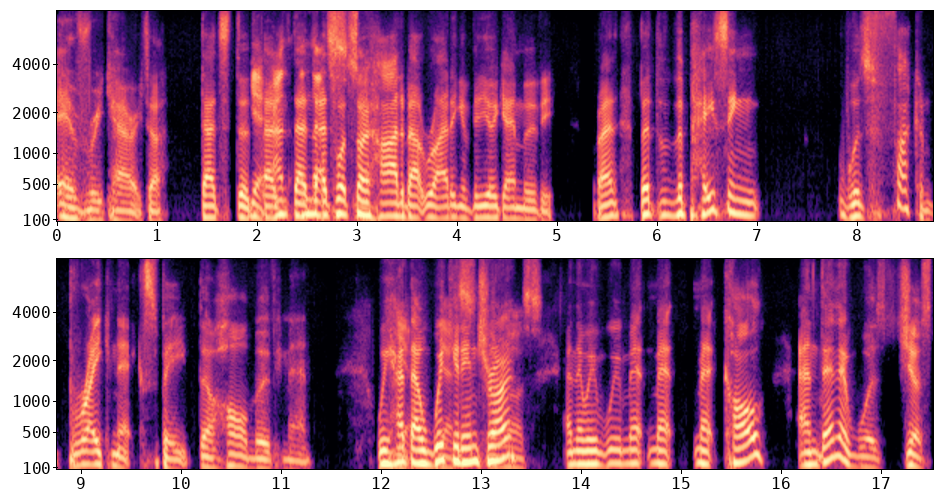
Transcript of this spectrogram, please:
every character. That's the Yeah, that, and- that, and that's, that's- what's so hard about writing a video game movie, right? But the pacing was fucking breakneck speed the whole movie, man. We had Yeah, that wicked yes, intro, and then we we met met met Cole, and then it was just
